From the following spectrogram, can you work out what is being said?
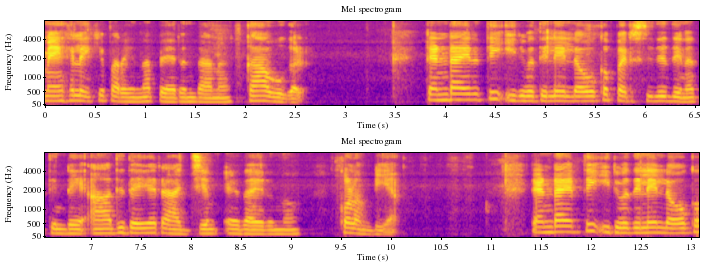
മേഖലയ്ക്ക് പറയുന്ന പേരെന്താണ്? കാവുകൾ. രണ്ടായിരത്തി ഇരുപതിലെ ലോക പരിസ്ഥിതി ദിനത്തിന്റെ ആതിഥേയ രാജ്യം ഏതായിരുന്നു? കൊളംബിയ. രണ്ടായിരത്തി ഇരുപതിലെ ലോക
